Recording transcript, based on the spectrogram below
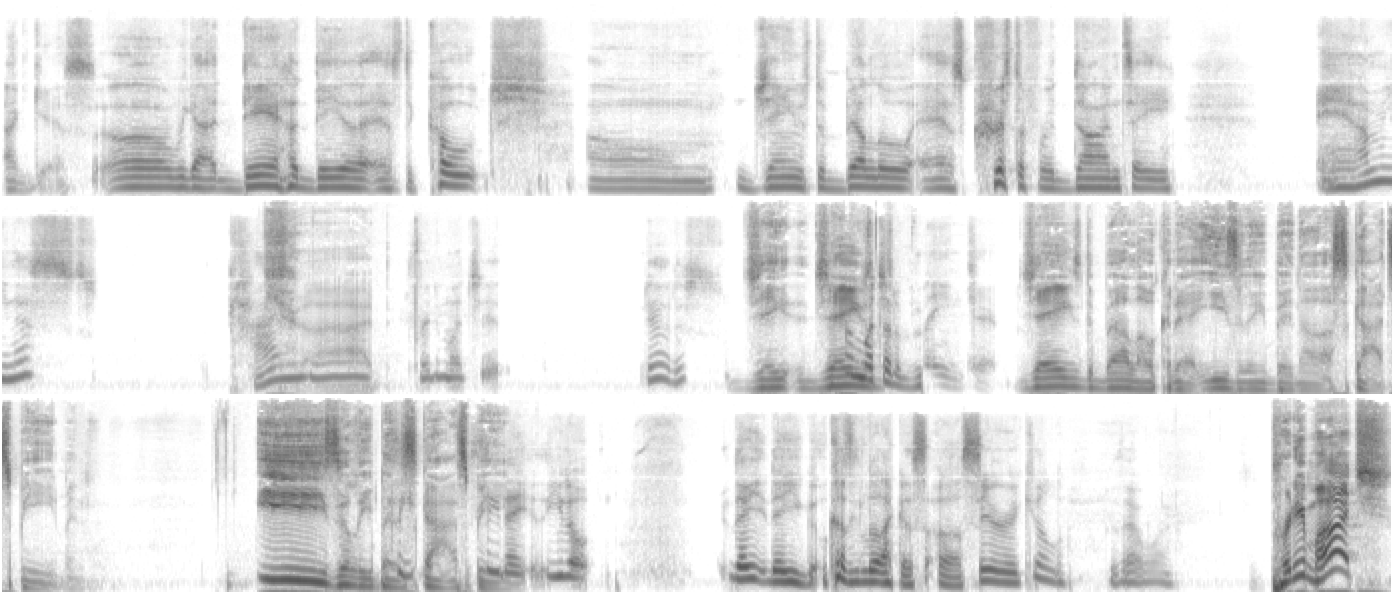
I guess. Uh, we got Dan Hedaya as the coach, um, James DeBello as Christopher Dante, and I mean that's kind of pretty much it. Yeah, that's J- pretty James much of the main character. James DeBello could have easily been uh, Scott Speedman. Easily been Scott See, Speedman. they, you know, they there you go because he looked like a serial killer. Is that why? Pretty much.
